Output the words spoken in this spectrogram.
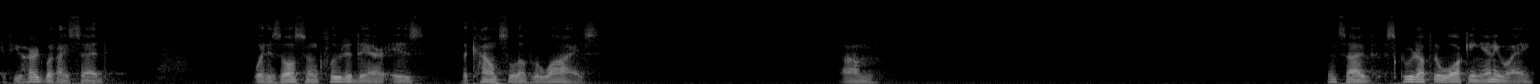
if you heard what I said, what is also included there is the counsel of the wise. Um, since I've screwed up the walking anyway.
